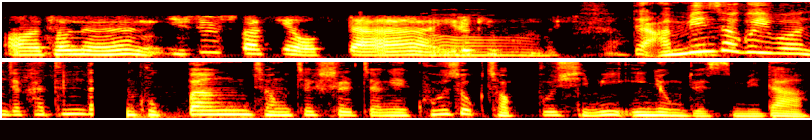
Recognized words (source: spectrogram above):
어, 저는 있을 수밖에 없다 이렇게 어. 보는 것이죠. 근데 안민석 의원 이제 같은 당 국방정책실장의 구속 적부심이 인용됐습니다.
